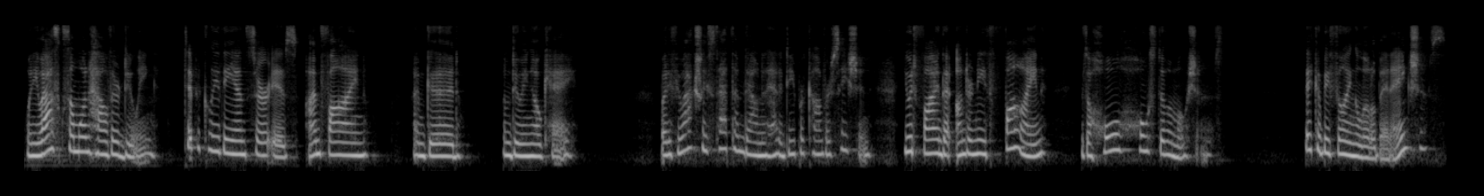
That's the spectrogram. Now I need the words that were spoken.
When you ask someone how they're doing, typically the answer is, I'm fine, I'm good, I'm doing okay. But if you actually sat them down and had a deeper conversation, you would find that underneath fine is a whole host of emotions. They could be feeling a little bit anxious.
